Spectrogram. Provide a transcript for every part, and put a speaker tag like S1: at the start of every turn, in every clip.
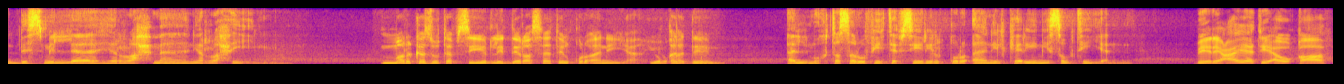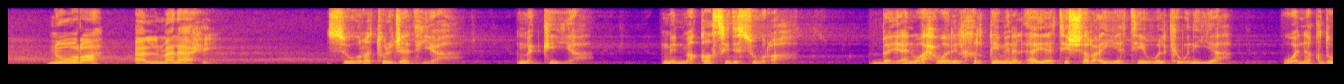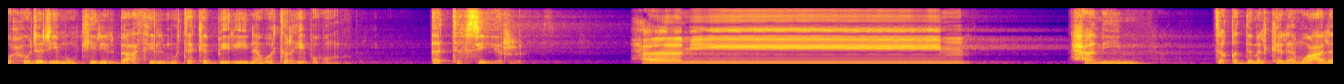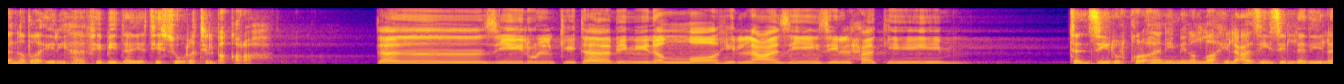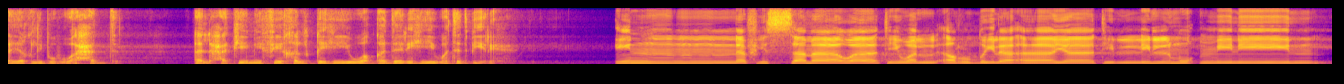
S1: بسم الله الرحمن الرحيم مركز تفسير للدراسات القرآنية يقدم المختصر في تفسير القرآن الكريم صوتيا برعاية أوقاف نوره الملاحي سورة الجاثية مكية من مقاصد السورة بيان أحوال الخلق من الآيات الشرعية والكونية ونقض حجج منكر البعث المتكبرين وترهيبهم التفسير حميم
S2: حميم تقدم الكلام على نظائرها في بدايه سوره البقره
S1: تنزيل الكتاب من الله العزيز الحكيم
S2: تنزيل القران من الله العزيز الذي لا يغلبه احد الحكيم في خلقه وقدره وتدبيره
S1: ان في السماوات والارض لايات للمؤمنين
